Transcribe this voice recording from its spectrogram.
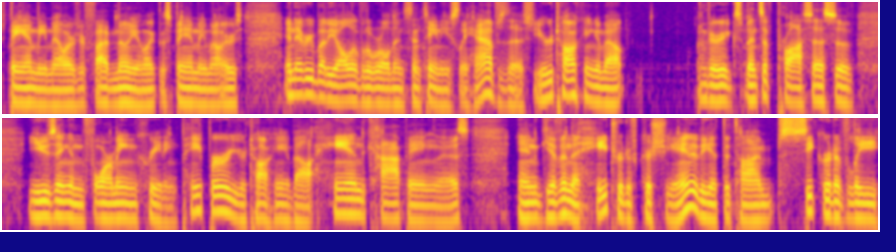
spam emailers or 5 million like the spam emailers. And everybody all over the world instantaneously has this. You're talking about a very expensive process of using and forming creating paper. You're talking about hand copying this. And given the hatred of Christianity at the time, secretively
